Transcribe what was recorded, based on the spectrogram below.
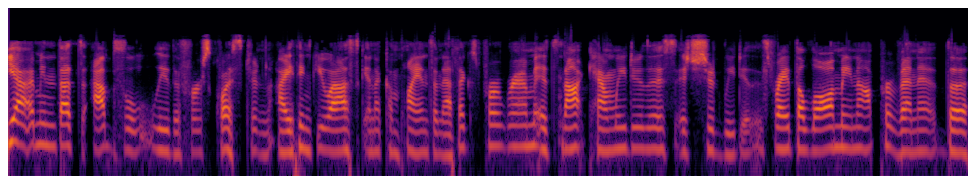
Yeah, I mean, that's absolutely the first question I think you ask in a compliance and ethics program. It's not can we do this, it's should we do this, right? The law may not prevent it, the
